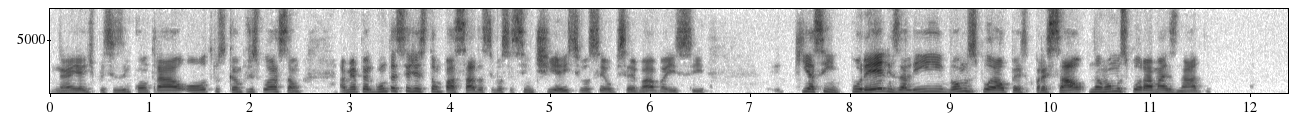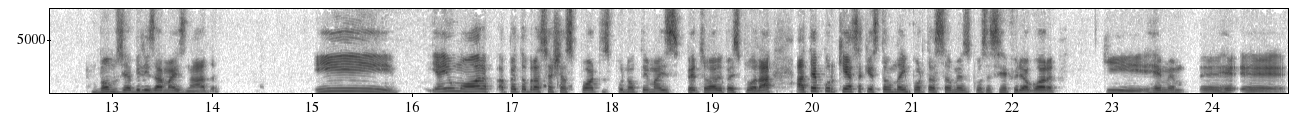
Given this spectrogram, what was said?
né? E a gente precisa encontrar outros campos de exploração. A minha pergunta é se a gestão passada, se você sentia aí, se você observava aí, se que assim, por eles ali, vamos explorar o pré-sal, não vamos explorar mais nada, vamos viabilizar mais nada. E, e aí, uma hora, a Petrobras fecha as portas por não ter mais petróleo para explorar, até porque essa questão da importação, mesmo que você se referiu agora, que, é, é,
